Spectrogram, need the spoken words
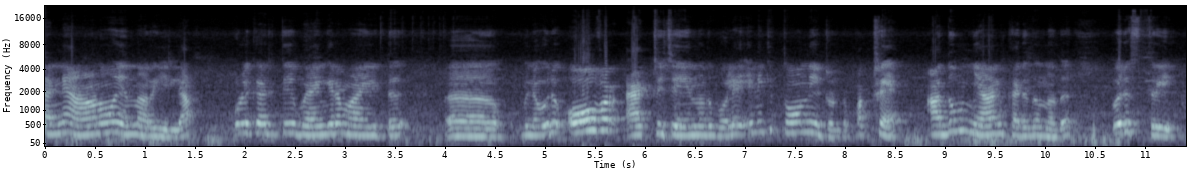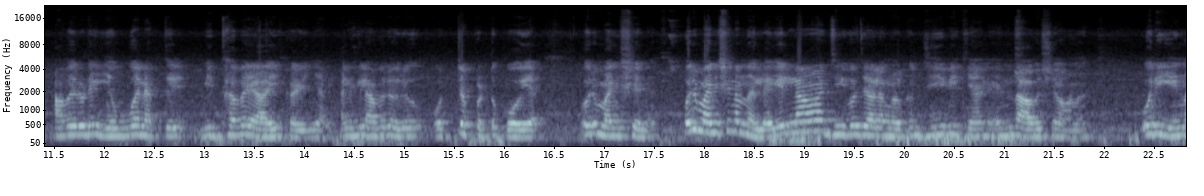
തന്നെ ആണോ എന്നറിയില്ല. പുള്ളിക്കാരത്തി ഭയങ്കരമായിട്ട് പിന്നെ ഒരു ഓവർ ആക്ട് ചെയ്യുന്നത് പോലെ എനിക്ക് തോന്നിയിട്ടുണ്ട്. പക്ഷേ അതും ഞാൻ കരുതുന്നത് ഒരു സ്ത്രീ അവരുടെ യൗവനത്തിൽ വിധവയായി കഴിഞ്ഞാൽ അല്ലെങ്കിൽ അവരൊരു ഒറ്റപ്പെട്ടു പോയ ഒരു മനുഷ്യന് ഒരു മനുഷ്യനെന്നല്ല എല്ലാ ജീവജാലങ്ങൾക്കും ജീവിക്കാൻ എന്താവശ്യമാണ്? ഒരു ഇണ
